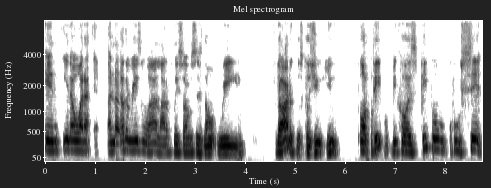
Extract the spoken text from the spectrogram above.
And you know what? I, another reason why a lot of police officers don't read the articles because you you or people because people who sit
